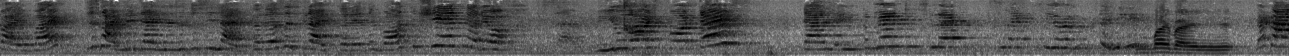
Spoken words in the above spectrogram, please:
ਬਾਏ ਬਾਏ। ਤੇ ਸਾਡੇ ਚੈਨਲ ਨੂੰ ਤੁਸੀਂ ਲਾਈਕ ਕਰਿਓ ਸਬਸਕ੍ਰਾਈਬ ਕਰਿਓ ਤੇ ਬਹੁਤ ਸ਼ੇਅਰ ਕਰਿਓ। You are supporters tell in comment select selection bye bye tata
